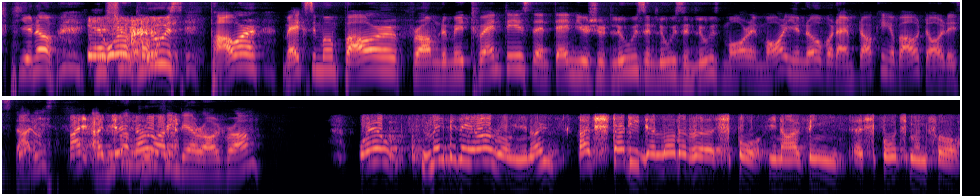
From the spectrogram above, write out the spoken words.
you know, Yeah, you should well- lose power, maximum power from the mid 20s, and then you should lose and lose and lose more and more. You know what I'm talking about, all these studies. I- I and you are know. proving they're all wrong. Well, maybe they are wrong, you know. I've studied a lot of uh, sport. You know, I've been a sportsman for,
